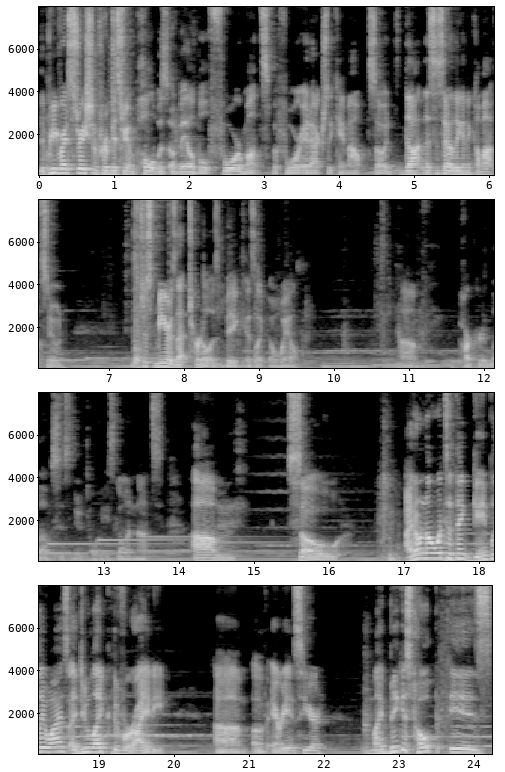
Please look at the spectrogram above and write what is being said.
the pre-registration for Abyssrium Pole was available four months before it actually came out, so it's not necessarily going to come out soon. It's just me or is that turtle as big as like a whale? Um, Parker loves his new toy. He's going nuts. Um, so I don't know what to think gameplay-wise. I do like the variety um, of areas here. My biggest hope is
